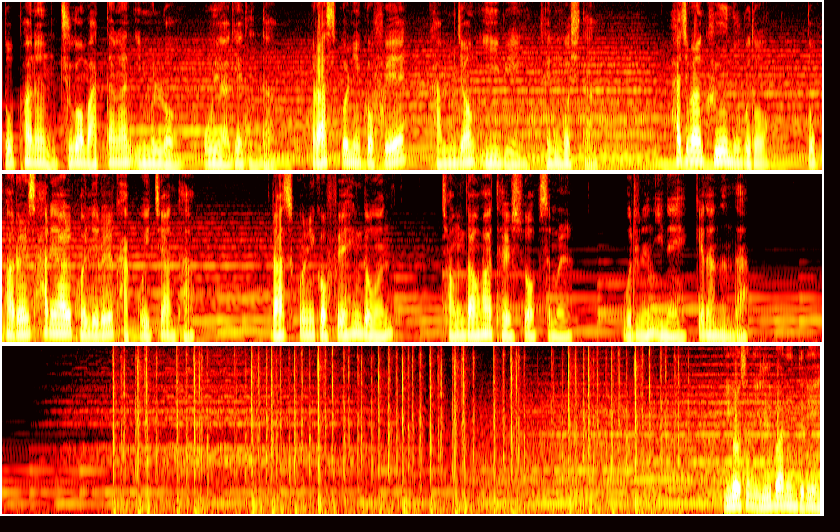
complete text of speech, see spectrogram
노파는 죽어 마땅한 인물로 오해하게 된다. 라스콜니코프의 감정이입이 되는 것이다. 하지만 그 누구도 노파를 살해할 권리를 갖고 있지 않다. 라스콜니코프의 행동은 정당화될 수 없음을 우리는 이내 깨닫는다. 이것은 일반인들이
